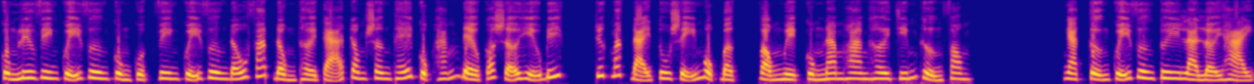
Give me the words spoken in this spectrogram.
cùng liêu viên quỷ vương cùng cuộc viên quỷ vương đấu pháp đồng thời cả trong sân thế cục hắn đều có sở hiểu biết, trước mắt đại tu sĩ một bậc, vọng nguyệt cùng nam hoang hơi chiếm thượng phong. Ngạc tượng quỷ vương tuy là lợi hại,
